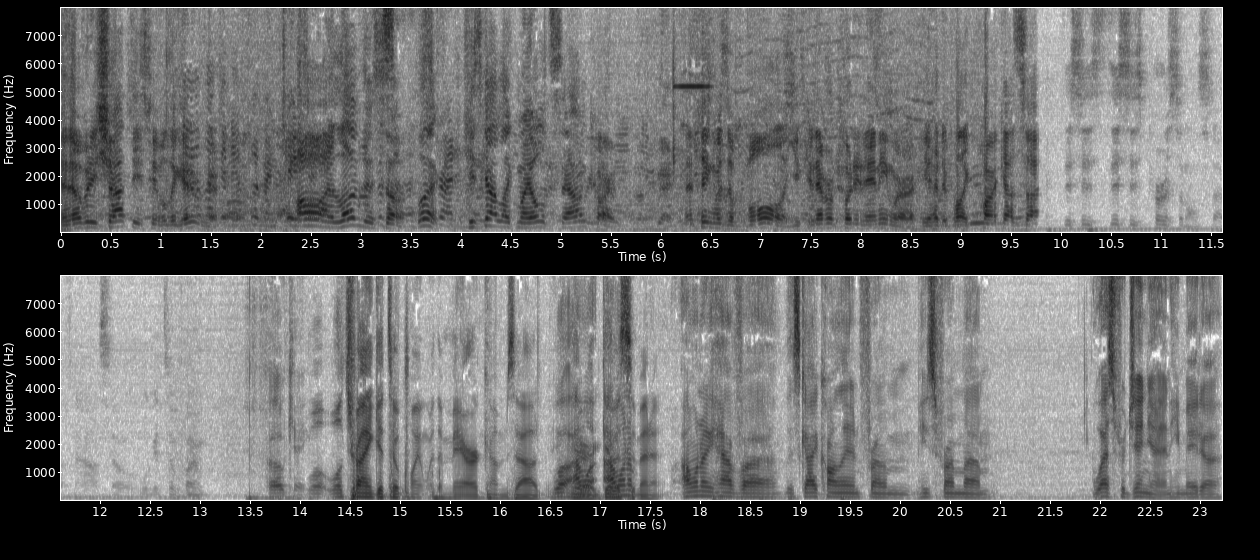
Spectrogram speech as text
And nobody shot these people to get them Like here. an. Oh, I love this though. Look, he's got like my old sound card. That thing was a bull. You could never put it anywhere. You had to like park outside. This is this is personal stuff now, so we'll get to a point. okay. We'll we'll try and get to a point where the mayor comes out. Well, Here, I, wa- give I us wanna, a minute. I want to have uh, this guy call in from. He's from um, West Virginia, and he made a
